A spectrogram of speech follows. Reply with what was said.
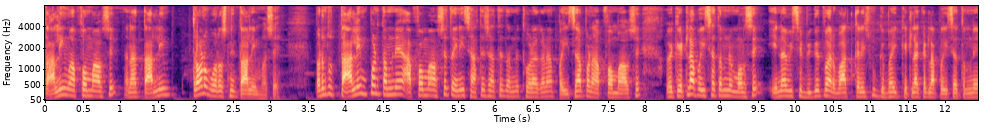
તાલીમ આપવામાં આવશે અને આ તાલીમ ત્રણ વર્ષની તાલીમ હશે. પરંતુ તાલીમ પણ તમને આપવામાં આવશે તો એની સાથે સાથે તમને થોડા ઘણા પૈસા પણ આપવામાં આવશે. હવે કેટલા પૈસા તમને મળશે એના વિશે વિગતવાર વાત કરીશું કે ભાઈ કેટલા કેટલા પૈસા તમને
